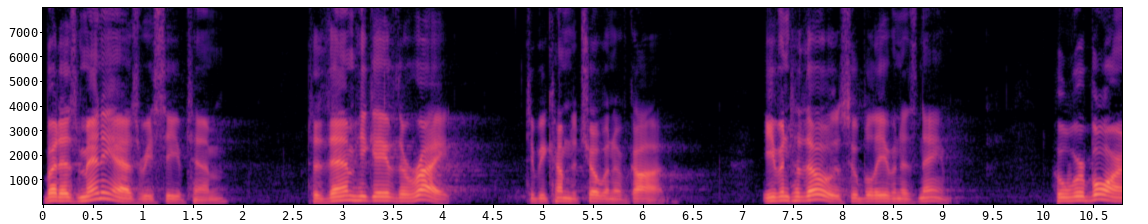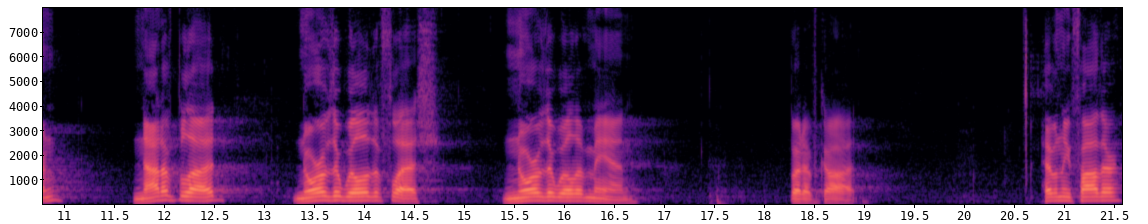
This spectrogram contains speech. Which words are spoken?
But as many as received him, to them he gave the right to become the children of God, even to those who believe in his name, who were born not of blood, nor of the will of the flesh, nor of the will of man, but of God. Heavenly Father,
